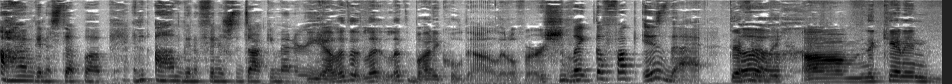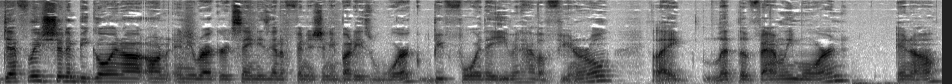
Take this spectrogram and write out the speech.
I'm gonna step up and I'm gonna finish the documentary. Yeah, let the let, let the body cool down a little first. Like the fuck is that? Definitely. Ugh. Um, Nick Cannon definitely shouldn't be going out on any record saying he's gonna finish anybody's work before they even have a funeral. Like, let the family mourn. You know.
